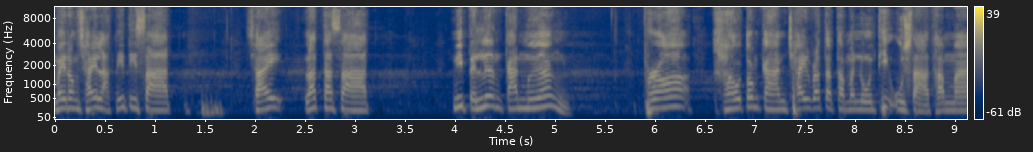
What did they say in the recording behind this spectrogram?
ไม่ต้องใช้หลักนิติศาสตร์ ใช้รัฐศาสตร์ นี่เป็นเรื่องการเมือง เพราะเขาต้องการใช้รัฐธรรมนูญที่อุตสาห์ทำมา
